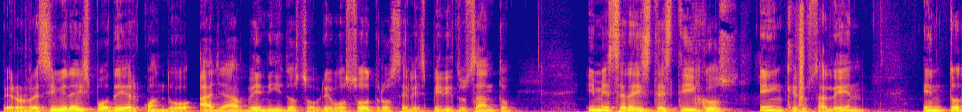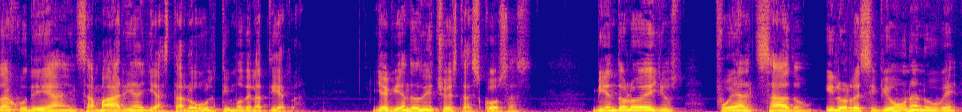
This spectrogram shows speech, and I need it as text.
pero recibiréis poder cuando haya venido sobre vosotros el Espíritu Santo, y me seréis testigos en Jerusalén, en toda Judea, en Samaria y hasta lo último de la tierra. Y habiendo dicho estas cosas, viéndolo ellos, fue alzado y lo recibió una nube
